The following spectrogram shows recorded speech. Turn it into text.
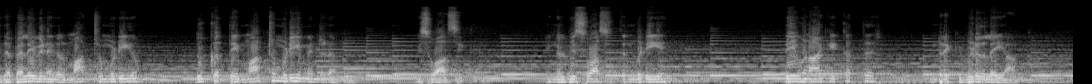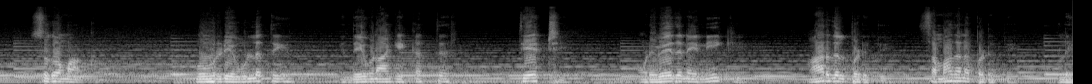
இந்த பலவீனங்கள் மாற்ற முடியும் துக்கத்தை மாற்ற முடியும் என்று நம்ம விசுவாசிக்கிறோம். எங்கள் விசுவாசத்தின்படியே தேவனாகிய கத்தர் இன்றைக்கு விடுதலையாக்கும் சுகமாக்கும். ஒவ்வொருடைய உள்ளத்தையும் என் தேவனாகிய கத்தர் தேற்றி உங்களுடைய வேதனையை நீக்கி ஆறுதல் படுத்தி சமாதானப்படுத்தி உங்களை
